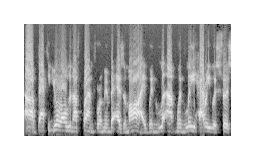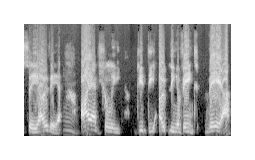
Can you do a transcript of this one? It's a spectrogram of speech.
uh, back you're old enough, Graeme, to remember, as am I, when uh, when Lee Harry was first CEO there, mm. I actually did the opening event there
